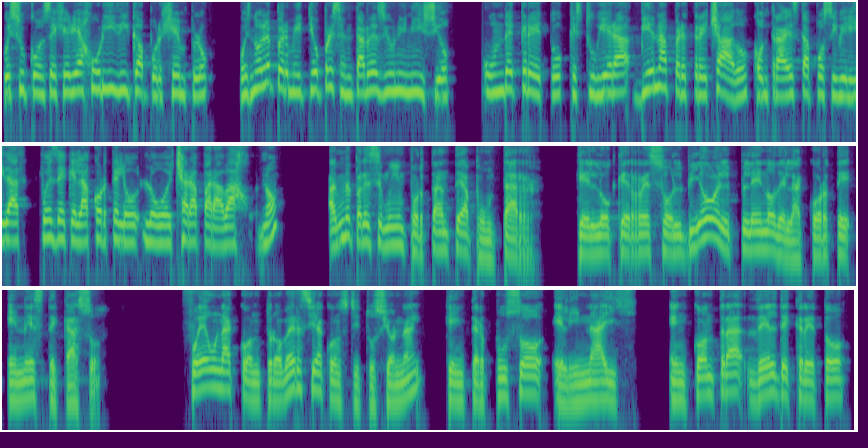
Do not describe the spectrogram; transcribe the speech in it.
pues su consejería jurídica, por ejemplo, pues no le permitió presentar desde un inicio un decreto que estuviera bien apertrechado contra esta posibilidad, pues de que la Corte lo, lo echara para abajo, ¿no? A mí me parece muy importante apuntar que lo que resolvió el Pleno de la Corte en este caso fue una controversia constitucional que interpuso el INAI en contra del decreto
